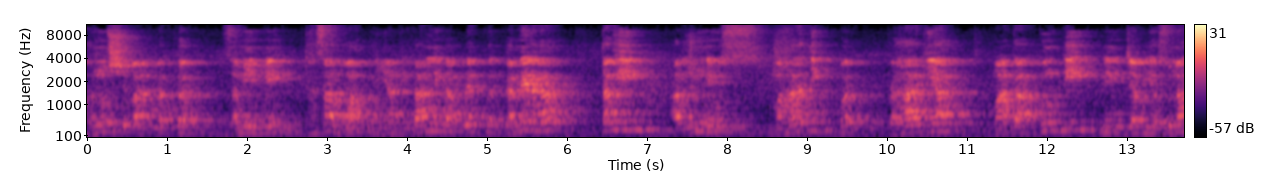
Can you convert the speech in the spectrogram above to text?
धनुष्य बाण रखकर ज़मीन में धसा हुआ, पहिया निकालने का प्रयत्न करने लगा, तभी अर्जुन ने उस महारथी पर प्रहार किया। माता कुंती ने जब यह सुना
